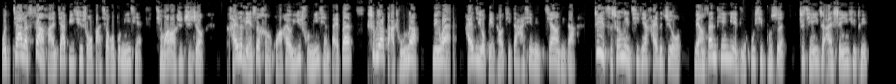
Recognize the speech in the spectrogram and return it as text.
我加了散寒加鼻祛手法，效果不明显，请王老师指正。孩子脸色很黄，还有一处明显白斑，是不是要打虫呢？另外，孩子有扁桃体大、腺体腺样体大，这次生病期间孩子只有两三天夜底呼吸不顺。之前一直按肾阴虚推，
